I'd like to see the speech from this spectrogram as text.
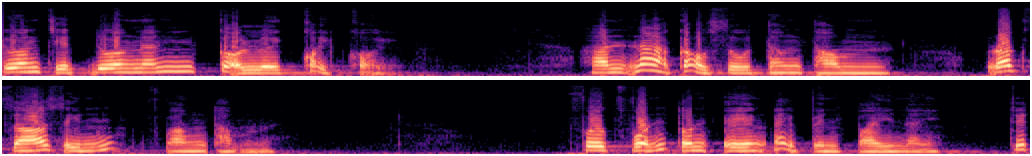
ดวงจิตดวงนั้นก็เลยค่อยๆ หันหน้าเข้าสู่ทางธรรม รักษาศีลฟังธรรม ฝึกฝนตนเองให้เป็นไปในทิศ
